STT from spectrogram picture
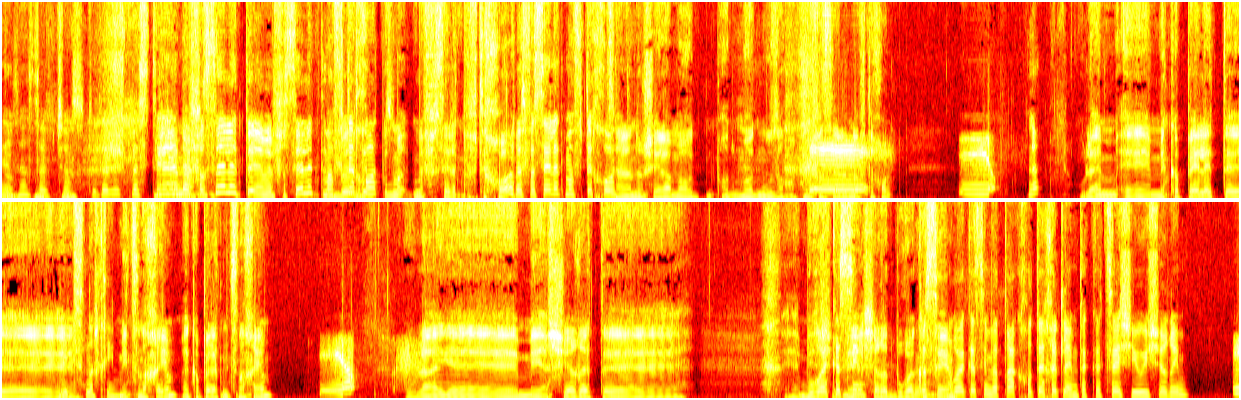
איזה אפשר לעשות את זה בפלסטלינה. מפסלת, אה, מפסלת... מפתחות. מפסלת מפתחות? מפסלת מפתחות. יצאה לנו שאלה מאוד מוזרה. מפסלת מפתחות? לא. לא. אולי אה, מקפלת... אה, מצנחים. מצנחים? מקפלת מצנחים? לא. אולי אה, מיישרת... אה, בורקסים? מיישרת בורקסים? בורקסים ואת רק חותכת להם את הקצה שיהיו ישרים? אה,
